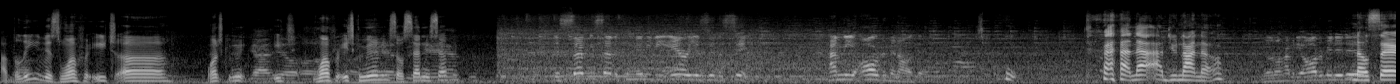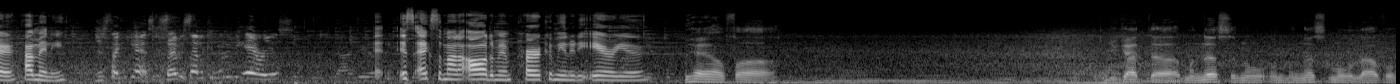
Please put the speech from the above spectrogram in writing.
I believe it's one for each. Uh, one, commu- each one for each community. So 77. There's 77 community areas in the city. How many aldermen are there? now I do not know. You don't know how many aldermen it is? No, sir. How many? Just take a guess. 77 community areas. It's X amount of aldermen per community area. You have, uh, you got the municipal, municipal level.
